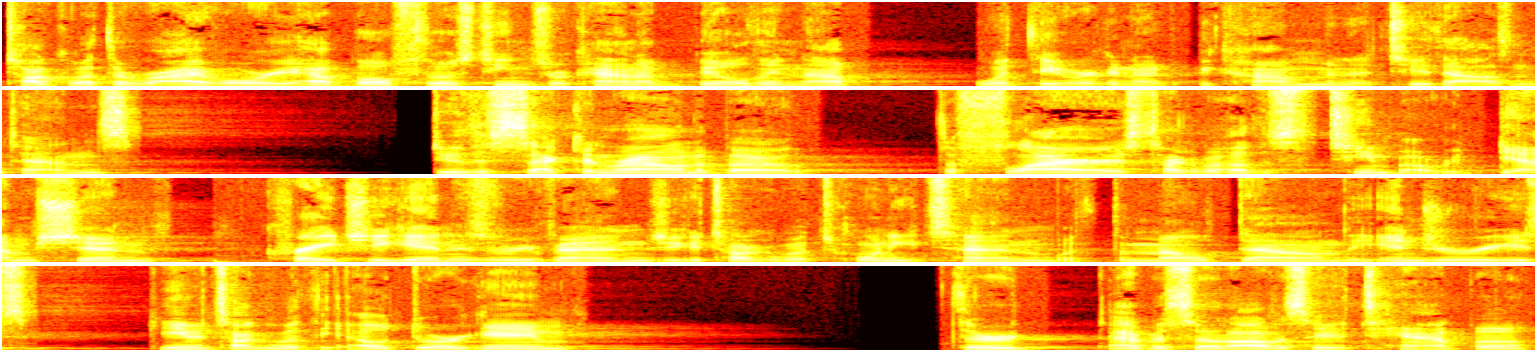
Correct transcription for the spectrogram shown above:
talk about the rivalry, how both those teams were kind of building up what they were going to become in the 2010s. Do the second round about the Flyers, talk about how this is team about redemption, Krejci again, his revenge. You could talk about 2010 with the meltdown, the injuries. You can even talk about the outdoor game. Third episode, obviously, of Tampa,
